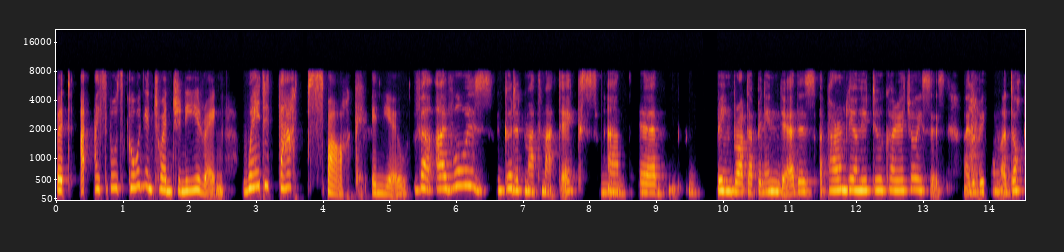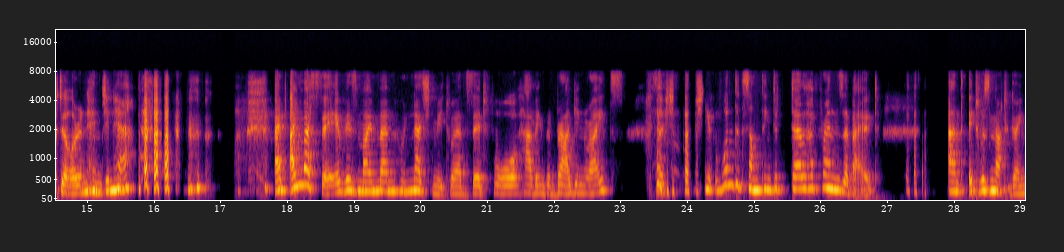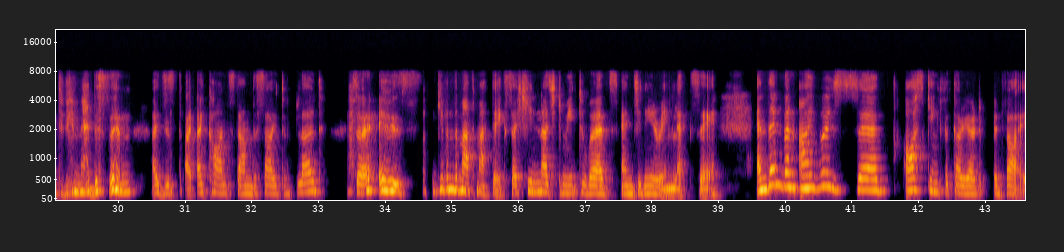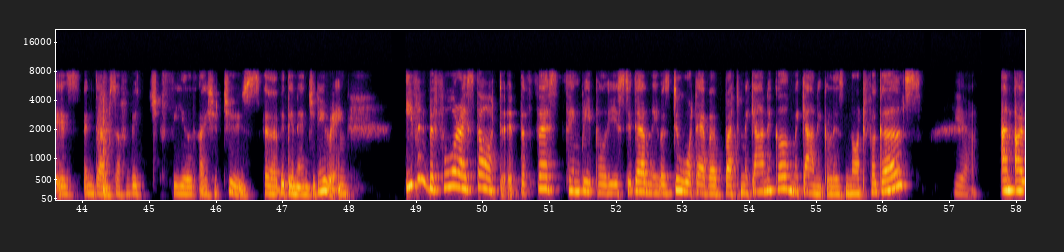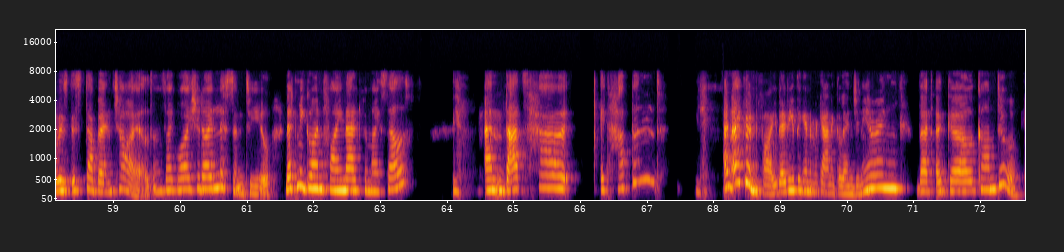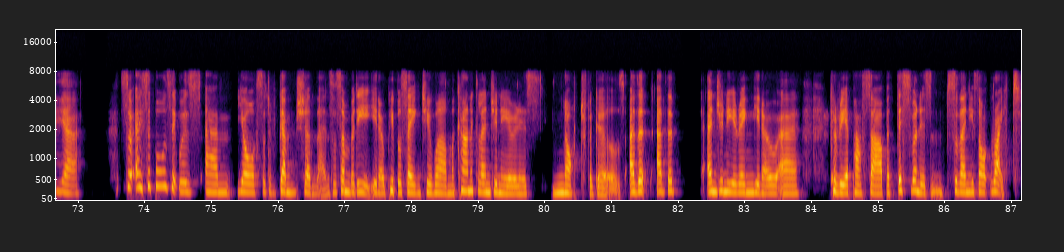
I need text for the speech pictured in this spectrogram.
but I, suppose going into engineering, where did that spark in you? Well, I've always good at mathematics mm. and uh, being brought up in India, there's apparently only two career choices either become a doctor or an engineer. and I must say, it was my mum who nudged me towards it for having the bragging rights. So she, she wanted something to tell her friends about and it was not going to be medicine. I just I, I can't stand the sight of blood. So it was given the mathematics, so she nudged me towards engineering, let's say. And then when I was uh, asking for career advice in terms of which field I should choose uh, within engineering, even before I started, the first thing people used to tell me was do whatever but mechanical. Mechanical is not for girls. Yeah. And I was the stubborn child. And I was like, why should I listen to you? Let me go and find out for myself. Yeah. And that's how it happened. Yeah. And I couldn't find anything in mechanical engineering that a girl can't do. Yeah. So I suppose it was um, your sort of gumption then. So somebody, you know, people saying to you, "Well, mechanical engineering is not for girls." Are the are the engineering, you know, uh, career paths are, but this one isn't. So then you thought, right,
